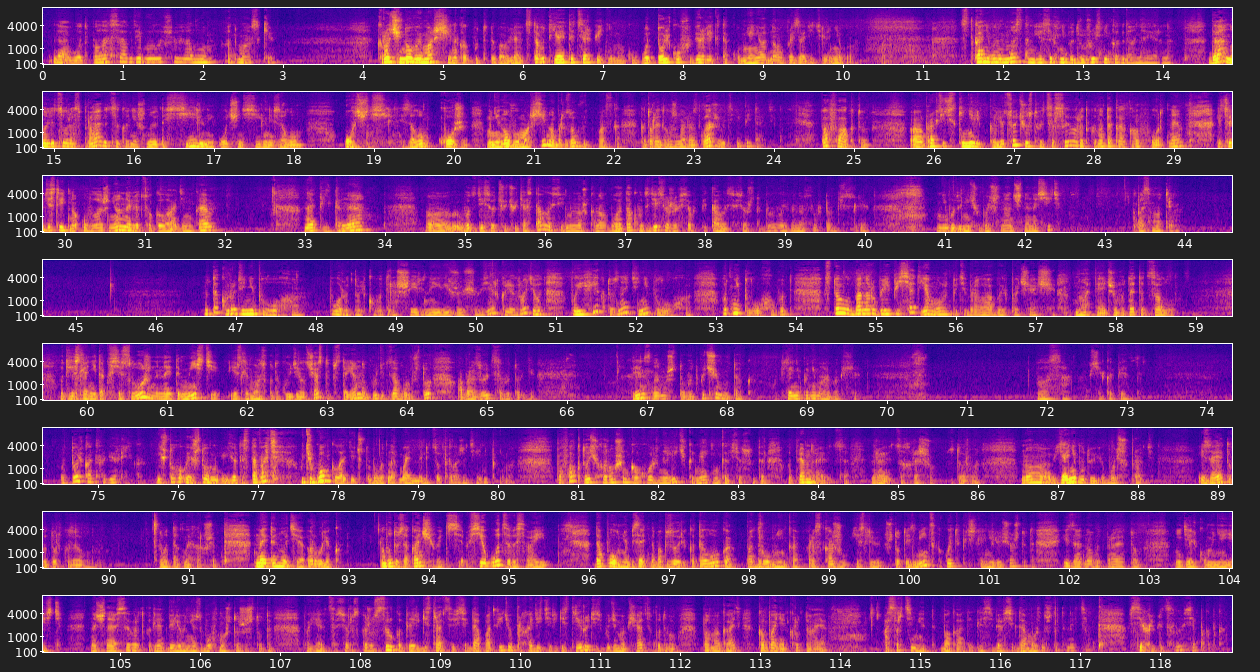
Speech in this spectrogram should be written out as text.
Да, вот полоса, где был еще залом от маски. Короче, новые морщины как будто добавляются. Да вот я это терпеть не могу. Вот только у Фаберлик так. У меня ни одного производителя не было. С тканевыми масками я с их не подружусь никогда, наверное. Да, но лицо расправится, конечно, но это сильный, очень сильный залом. Очень сильный залом кожи. Мне новую морщину образовывает маска, которая должна разглаживать и питать. По факту, а, практически не липкое лицо, чувствуется сыворотка, но такая комфортная. Лицо действительно увлажненное, лицо гладенькое, напитанное. А, вот здесь вот чуть-чуть осталось и немножко на лбу. А так вот здесь уже все впиталось, все, что было, и на носу в том числе. Не буду ничего больше на ночь наносить. Посмотрим. Ну так вроде неплохо. Поры только вот расширенные вижу еще в зеркале. Вроде вот по эффекту, знаете, неплохо. Вот неплохо. Вот стоило бы она рублей 50, я, может быть, и брала бы их почаще. Но опять же, вот этот залом. Вот если они так все сложены на этом месте, если маску такую делать часто, постоянно будет залом. Что образуется в итоге? Хрен знаем что. Вот почему так? Вот я не понимаю вообще. Волоса. Вообще капец. Вот только от Фаберлик. И что, и что ее доставать, утюгом гладить, чтобы вот нормально на лицо приложить, я не понимаю. По факту очень хорошенькая, ухоженная личико, мягенькая, все супер. Вот прям нравится, нравится, хорошо, здорово. Но я не буду ее больше брать. Из-за этого только заломы. Вот так, мои хорошие. На этой ноте ролик буду заканчивать все отзывы свои. Дополню обязательно в обзоре каталога, подробненько расскажу, если что-то изменится, какое-то впечатление или еще что-то. И заодно вот про эту недельку у меня есть ночная сыворотка для отбеливания зубов, может тоже что-то появится. Все расскажу. Ссылка для регистрации всегда под видео. Проходите, регистрируйтесь, будем общаться, буду вам помогать. Компания крутая, ассортимент богатый, для себя всегда можно что-то найти. Всех люблю, целую, всем пока-пока.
